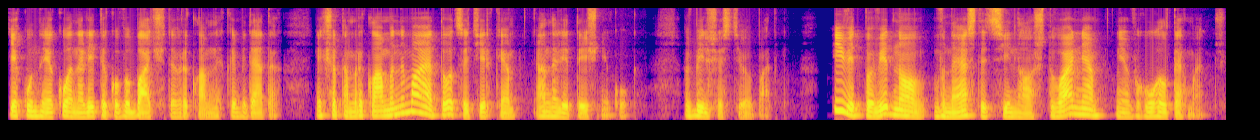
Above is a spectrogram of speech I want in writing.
яку не яку аналітику ви бачите в рекламних кабінетах. Якщо там реклами немає, то це тільки аналітичні куки в більшості випадків. І, відповідно, внести ці налаштування в Google Tag Manager.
